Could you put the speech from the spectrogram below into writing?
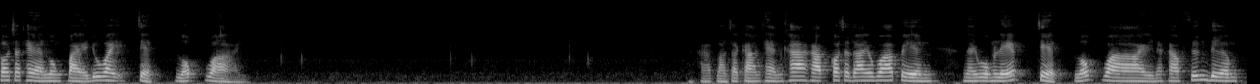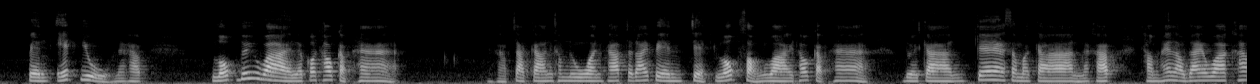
ก็จะแทนลงไปด้วย 7 ลบ y นะครับหลังจากการแทนค่าครับก็จะได้ว่าเป็นในวงเล็บ 7 ลบ y นะครับซึ่งเดิมเป็น x อยู่นะครับลบด้วย y แล้วก็เท่ากับ 5 นะครับจากการคำนวณครับจะได้เป็น 7 ลบ 2y เท่ากับ 5 โดยการแก้สมการนะครับทำให้เราได้ว่าค่า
